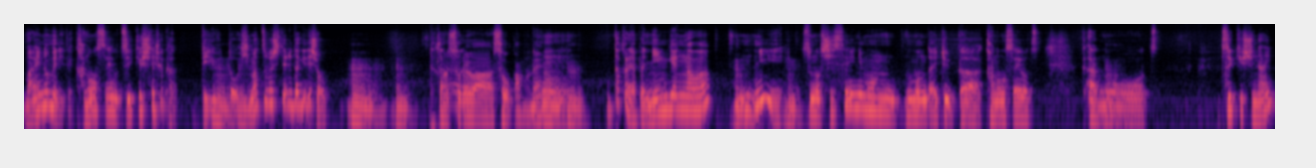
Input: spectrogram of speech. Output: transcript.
前のめりで可能性を追求してるかっていうと、暇つぶしてるだけでしょ？うん。うん。だからまあそれはそうかもね。うん。だからやっぱり人間側に、その姿勢に問題というか、可能性をつ、あの、つ追求しないうん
